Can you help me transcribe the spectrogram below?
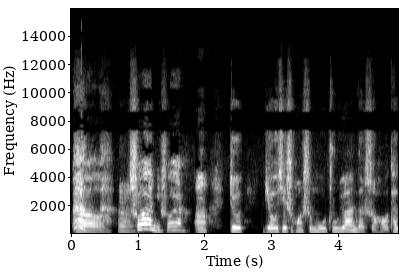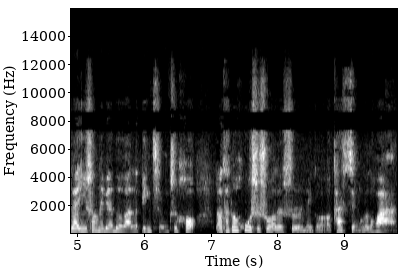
呃，嗯。说呀，你说呀，嗯，就尤其是黄石木住院的时候，他在医生那边问完了病情之后，然后他跟护士说的是，那个他醒了的话，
